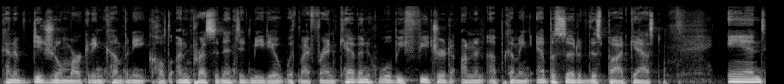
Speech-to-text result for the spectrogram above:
kind of digital marketing company called unprecedented media with my friend kevin who will be featured on an upcoming episode of this podcast. And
